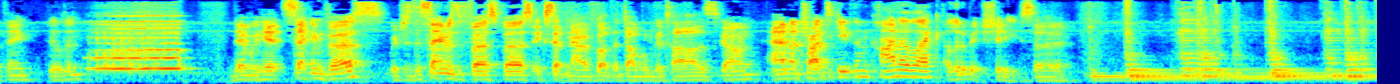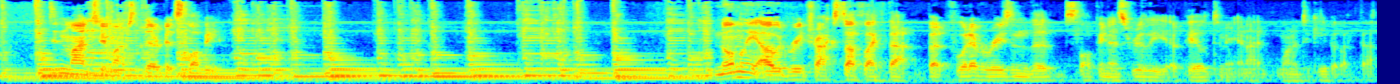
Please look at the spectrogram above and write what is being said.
thing building. Then we hit second verse, which is the same as the first verse, except now we've got the double guitars going. And I tried to keep them kind of like a little bit shitty, so. Didn't mind too much that they're a bit sloppy. Normally I would retrack stuff like that, but for whatever reason the sloppiness really appealed to me and I wanted to keep it like that.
